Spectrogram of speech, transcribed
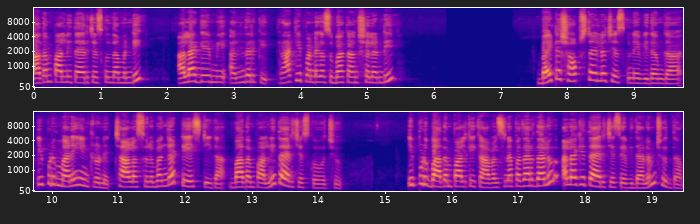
బాదం పాల్ని తయారు చేసుకుందామండి. అలాగే మీ అందరికీ రాఖీ పండగ శుభాకాంక్షలండి. బయట షాప్ స్టైల్లో చేసుకునే విధంగా ఇప్పుడు మన ఇంట్లోనే చాలా సులభంగా టేస్టీగా బాదం పాల్ని తయారు చేసుకోవచ్చు. ఇప్పుడు బాదం పాలకి కావలసిన పదార్థాలు అలాగే తయారు చేసే విధానం చూద్దాం.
